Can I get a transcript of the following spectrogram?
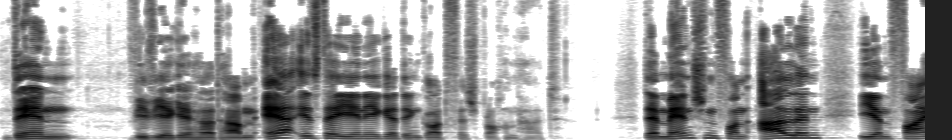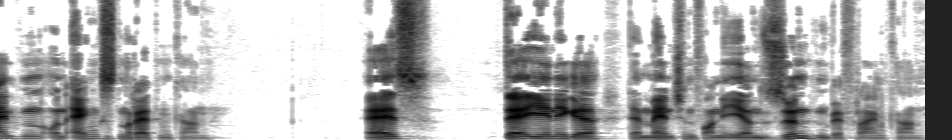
Denn, wie wir gehört haben, er ist derjenige, den Gott versprochen hat, der Menschen von allen ihren Feinden und Ängsten retten kann. Er ist derjenige, der Menschen von ihren Sünden befreien kann.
